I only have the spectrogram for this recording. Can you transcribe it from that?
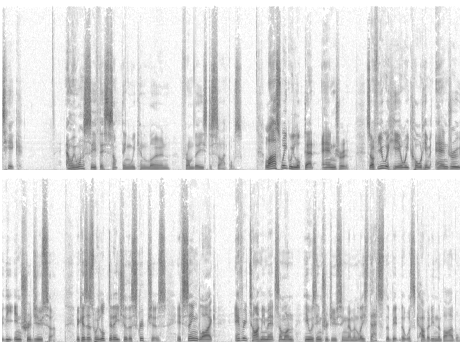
tick. And we want to see if there's something we can learn from these disciples. Last week we looked at Andrew. So if you were here, we called him Andrew the Introducer. Because as we looked at each of the scriptures, it seemed like every time he met someone, he was introducing them. At least that's the bit that was covered in the Bible.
